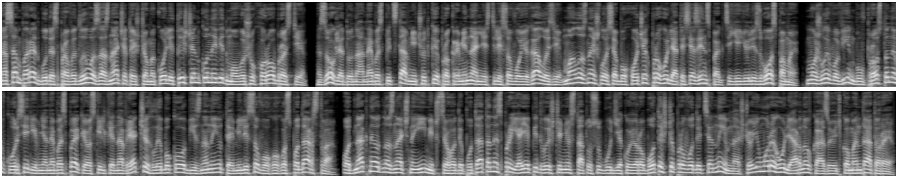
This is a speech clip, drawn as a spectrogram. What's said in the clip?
Насамперед буде справедливо зазначити, що Миколі Тищенку не відмовиш у хоробрості. З огляду на небезпідставні чутки про кримінальність лісової галузі мало знайшлося б охочих прогулятися з інспекцією лісгоспами. Можливо, він був просто не в курсі рівня небезпеки, оскільки навряд чи глибоко обізнаний у темі лісового господарства. Однак неоднозначний імідж цього депутата не сприяє підвищенню статусу будь-якої роботи, що проводиться ним, на що йому регулярно вказують коментатори.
